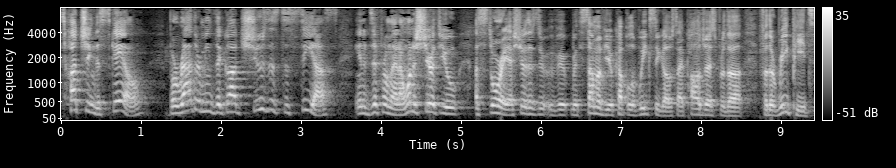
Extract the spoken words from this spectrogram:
touching the scale, but rather means that God chooses to see us in a different light. I want to share with you a story. I shared this with some of you a couple of weeks ago, so I apologize for the for the repeats.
